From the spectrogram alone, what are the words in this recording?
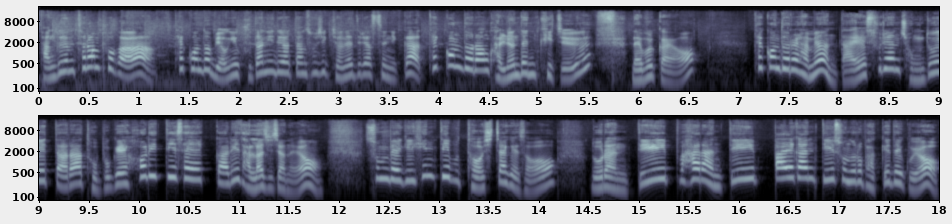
방금 트럼프가 태권도 명예 구단이 되었다는 소식 전해드렸으니까 태권도랑 관련된 퀴즈 내볼까요? 태권도를 하면 나의 수련 정도에 따라 도복의 허리띠 색깔이 달라지잖아요. 순백이 흰띠부터 시작해서 노란띠, 파란띠, 빨간띠 순으로 받게 되고요.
